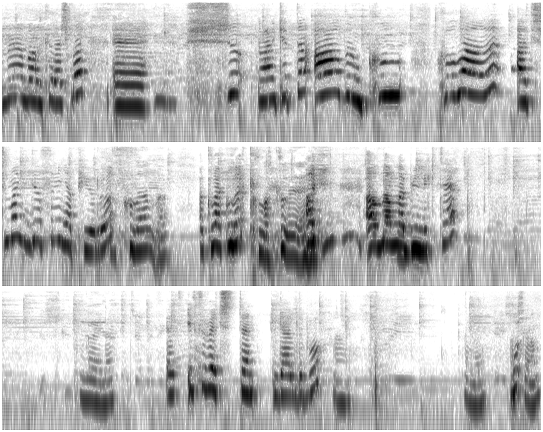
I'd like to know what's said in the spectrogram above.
Merhaba arkadaşlar. Ee, şu marketten aldığım kul kulağı açma videosunu yapıyoruz. Kulağı mı? A, Kulaklık. Kulaklığı. Ay, ablamla birlikte. Böyle. Evet, İsveç'ten geldi bu. Ha. Tamam. Bu- Açalım.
